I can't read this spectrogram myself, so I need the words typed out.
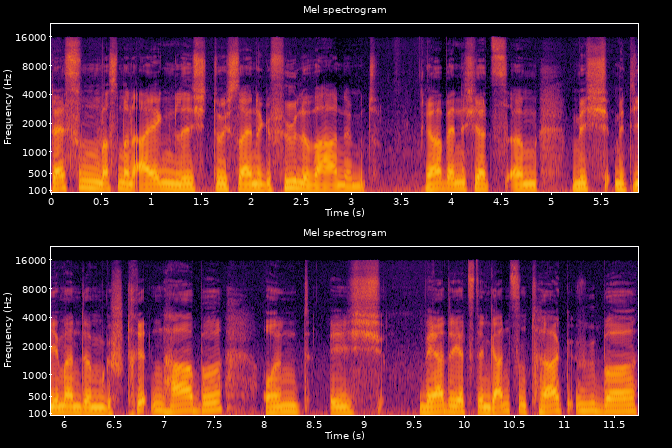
dessen, was man eigentlich durch seine Gefühle wahrnimmt. Ja, wenn ich jetzt ähm, mich mit jemandem gestritten habe und ich werde jetzt den ganzen Tag über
